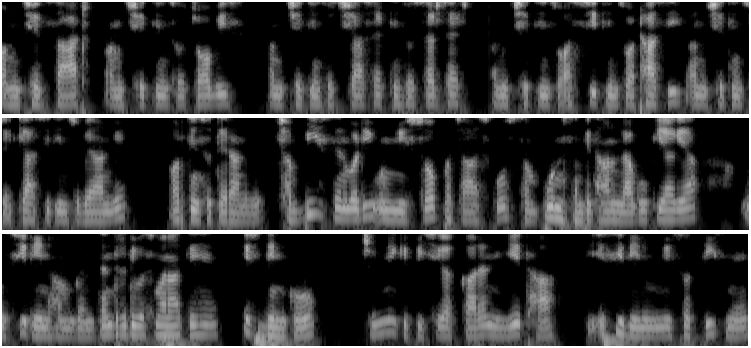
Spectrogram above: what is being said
अनुच्छेद साठ, अनुच्छेद तीन सौ चौबीस, अनुच्छेद तीन सौ छियासठ, तीन सौ सड़सठ, अनुच्छेद तीन सौ अस्सी, तीन सौ अठासी, अनुच्छेद तीन सौ इक्यासी, तीन सौ बिरानवे और तीन सौ तिरानवे। छब्बीस जनवरी 1950 को संपूर्ण संविधान लागू किया गया। उसी दिन हम गणतंत्र दिवस मनाते हैं। इस दिन को चुनने के पीछे का कारण ये था कि इसी दिन 1930 में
